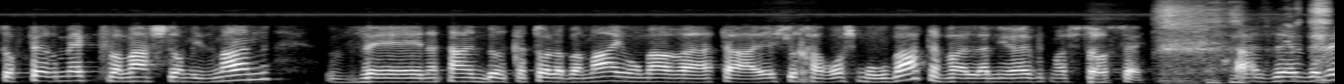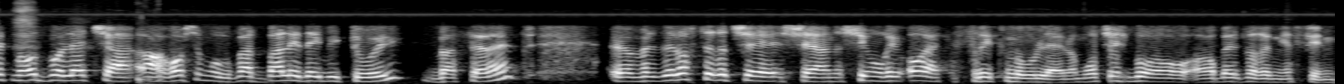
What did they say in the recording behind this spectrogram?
סופר מת ממש לא מזמן. ונתן את ברכתו לבמאי, הוא אמר, אתה, יש לך ראש מעוות, אבל אני אוהב את מה שאתה עושה. אז זה באמת מאוד בולט שהראש המעוות בא לידי ביטוי בסרט, אבל זה לא סרט ש, שאנשים אומרים, אוי, התסריט מעולה, למרות שיש בו הרבה דברים יפים.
